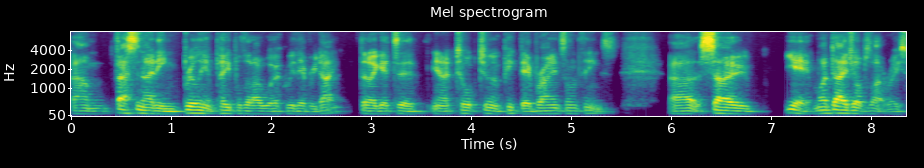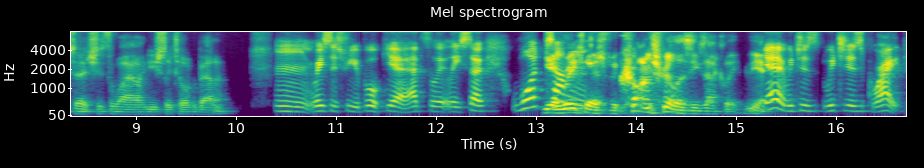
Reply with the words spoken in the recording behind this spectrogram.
um, fascinating, brilliant people that I work with every day that I get to you know talk to and pick their brains on things. Uh, so yeah, my day job's like research is the way I usually talk about it. Mm, research for your book, yeah, absolutely. So, what? Yeah, um, research for crime thrillers, exactly. Yeah, yeah, which is which is great.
